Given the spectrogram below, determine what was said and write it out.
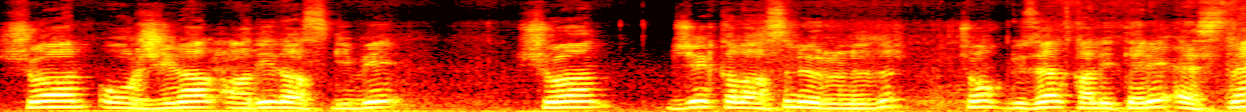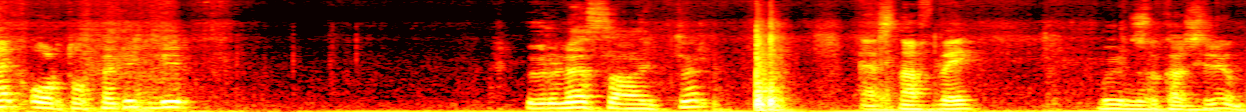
Şu an orijinal Adidas gibi şu an C klasın ürünüdür. Çok güzel kaliteli esnek ortopedik bir ürüne sahiptir. Esnaf Bey Buyurun. su efendim. kaçırıyor mu?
